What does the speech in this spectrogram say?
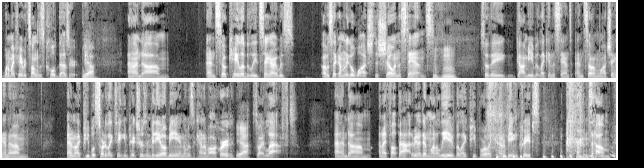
one of my favorite songs is "Cold Desert," Yeah. and um, and so Caleb, the lead singer, I was, I was like, I'm gonna go watch the show in the stands. Mm-hmm. So they got me a bit like in the stands, and so I'm watching, and um, and like people started like taking pictures and video of me, and it was kind of awkward. Yeah. So I left, and um, and I felt bad. I mean, I didn't want to leave, but like people were like kind of being creeps, and um,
